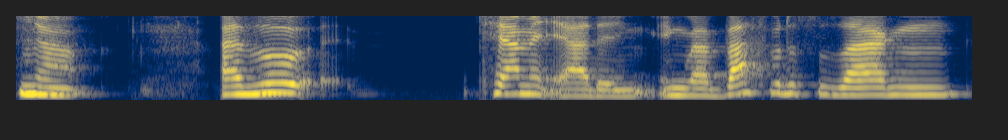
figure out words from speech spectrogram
Ja, also Therme Erding. Ingwer, was würdest du sagen,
